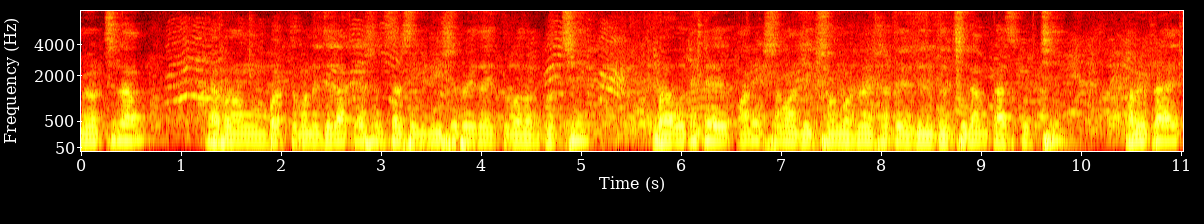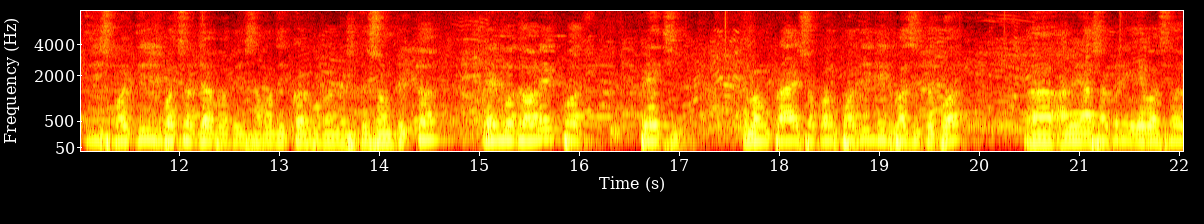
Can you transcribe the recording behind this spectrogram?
মেয়র ছিলাম এবং বর্তমানে জেলা ক্রিয়েশন স্যার সেক্রেটারি হিসেবে দায়িত্ব পালন করছি বা অতীতে অনেক সামাজিক সংগঠনের সাথে জড়িত ছিলাম, কাজ করছি। আমি প্রায় তিরিশ, পঁয়ত্রিশ বছর যাবৎ এই সামাজিক কর্মকাণ্ডের সাথে সম্পৃক্ত। এর মধ্যে অনেক পদ পেয়েছি এবং প্রায় সকল পদই নির্বাচিত পদ। আমি আশা করি এবছর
